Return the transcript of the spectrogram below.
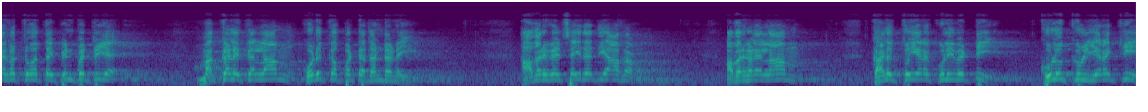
ஏகத்துவத்தை பின்பற்றிய மக்களுக்கெல்லாம் கொடுக்கப்பட்ட தண்டனை. அவர்கள் செய்த தியாகம் அவர்களெல்லாம் கழுத்துயர குழி வெட்டி குழுக்குள் இறக்கி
